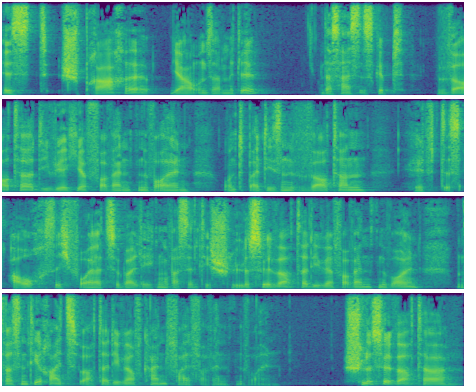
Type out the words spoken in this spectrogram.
ist Sprache ja unser Mittel. Das heißt, es gibt Wörter, die wir hier verwenden wollen. Und bei diesen Wörtern hilft es auch, sich vorher zu überlegen, was sind die Schlüsselwörter, die wir verwenden wollen und was sind die Reizwörter, die wir auf keinen Fall verwenden wollen. Schlüsselwörter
